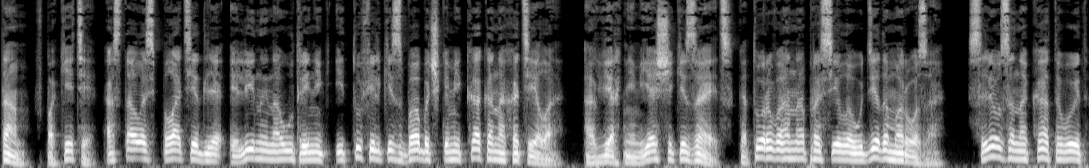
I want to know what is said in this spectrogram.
Там, в пакете, осталось платье для Элины на утренник и туфельки с бабочками, как она хотела, а в верхнем ящике заяц, которого она просила у Деда Мороза. Слезы накатывают,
